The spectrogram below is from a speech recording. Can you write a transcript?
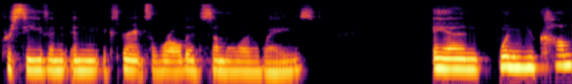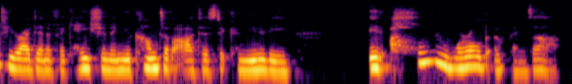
perceive and, and experience the world in similar ways. And when you come to your identification and you come to the autistic community, it a whole new world opens up.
